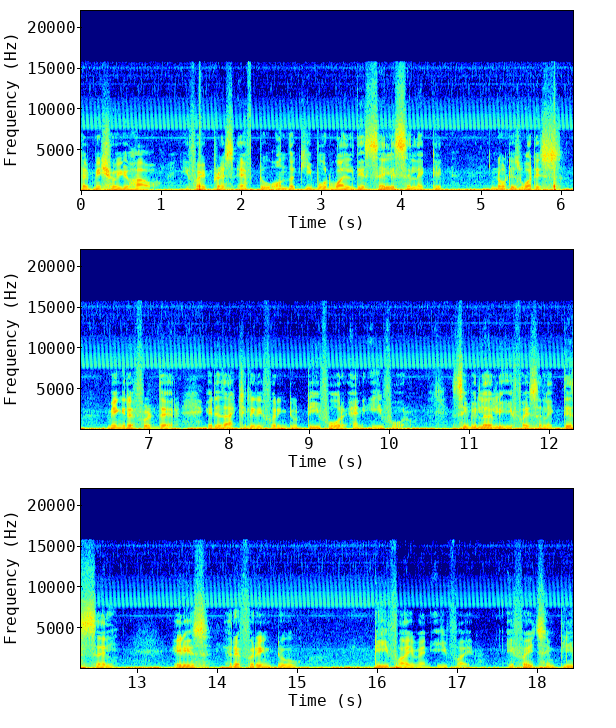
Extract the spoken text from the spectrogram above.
let me show you how if I press F2 on the keyboard while this cell is selected notice what is being referred there. It is actually referring to D4 and E4 similarly if I select this cell it is referring to D5 and E5 if I simply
